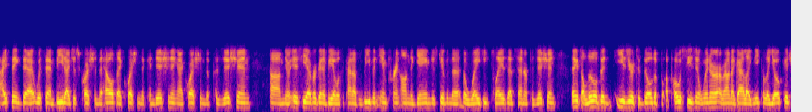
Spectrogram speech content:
I think that with Embiid, I just question the health. I question the conditioning. I question the position. Um, you know, is he ever going to be able to kind of leave an imprint on the game, just given the the way he plays that center position? I think it's a little bit easier to build a, a postseason winner around a guy like Nikola Jokic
